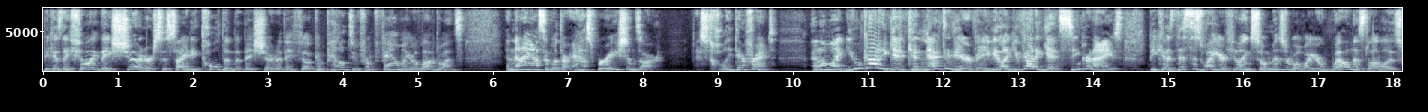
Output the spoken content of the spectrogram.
because they feel like they should, or society told them that they should, or they feel compelled to from family or loved ones. And then I ask them what their aspirations are. It's totally different. And I'm like, you got to get connected here, baby. Like, you got to get synchronized because this is why you're feeling so miserable, why your wellness level is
